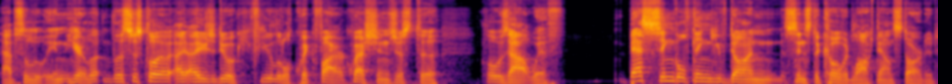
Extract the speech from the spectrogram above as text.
Absolutely. And here, let, us just close. I, I usually do a few little quick fire questions just to close out with. Best single thing you've done since the COVID lockdown started.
